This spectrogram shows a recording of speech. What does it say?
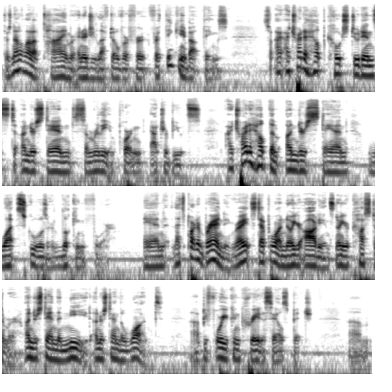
there's not a lot of time or energy left over for, for thinking about things. So I, I try to help coach students to understand some really important attributes. I try to help them understand what schools are looking for. And that's part of branding, right? Step one know your audience, know your customer, understand the need, understand the want uh, before you can create a sales pitch. Um,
